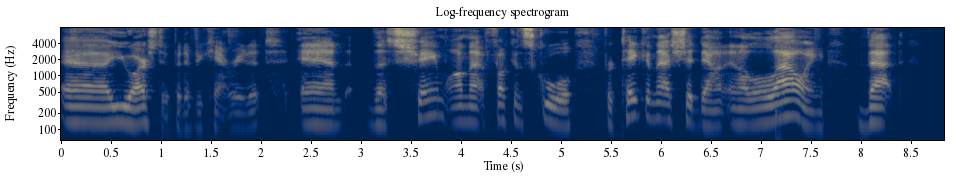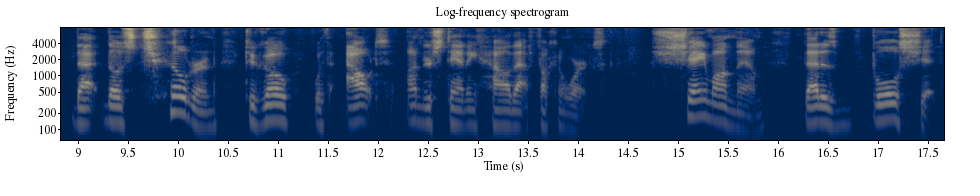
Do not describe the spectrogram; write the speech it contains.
uh, you are stupid if you can't read it. And the shame on that fucking school for taking that shit down and allowing that that those children to go without understanding how that fucking works. Shame on them. That is bullshit.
